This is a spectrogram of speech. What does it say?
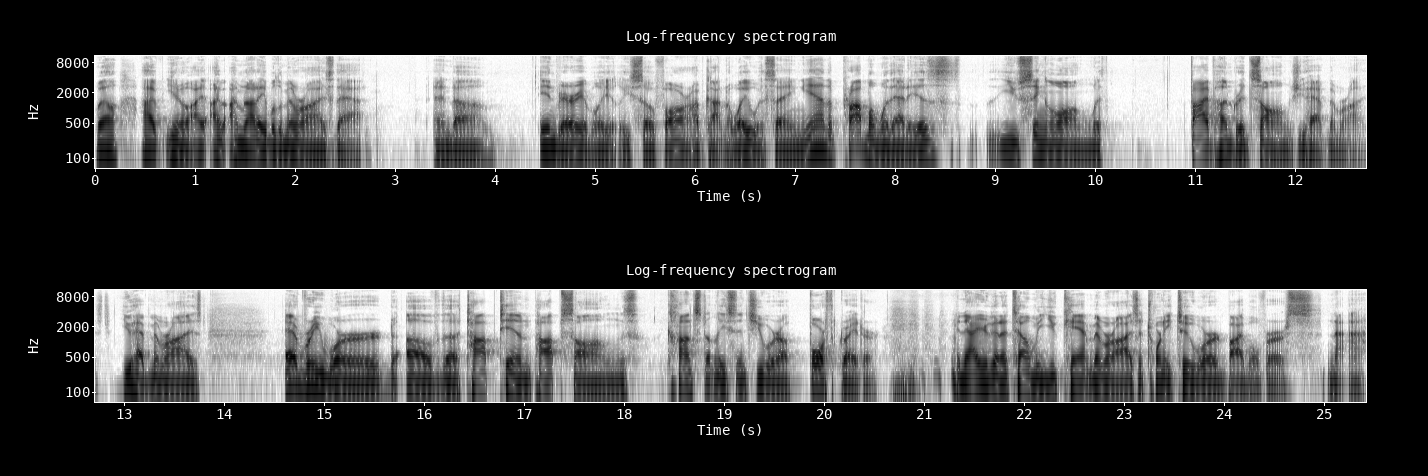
well, I you know I, I I'm not able to memorize that, and um, invariably, at least so far, I've gotten away with saying, yeah, the problem with that is you sing along with 500 songs you have memorized. You have memorized every word of the top 10 pop songs constantly since you were a fourth grader. and now you're going to tell me you can't memorize a 22 word Bible verse. Nah,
